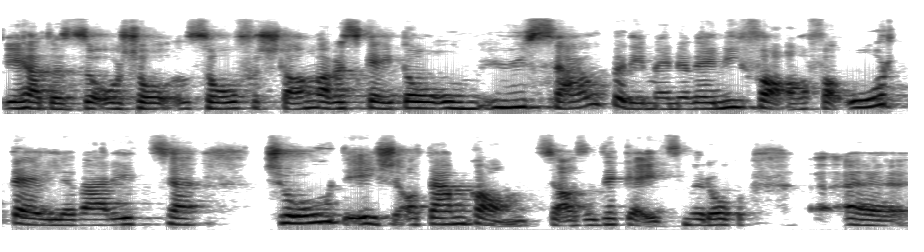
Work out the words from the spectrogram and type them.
ich habe das auch schon so verstanden, aber es geht auch um uns selber. Ich meine, wenn ich anfange urteilen, wer jetzt äh, die Schuld ist an dem Ganzen, also dann geht es mir auch äh,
